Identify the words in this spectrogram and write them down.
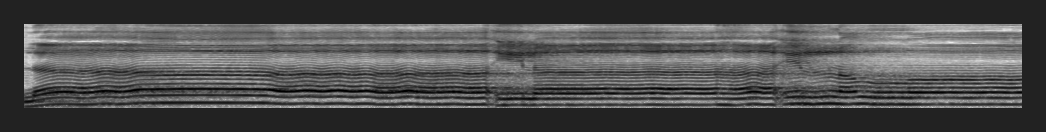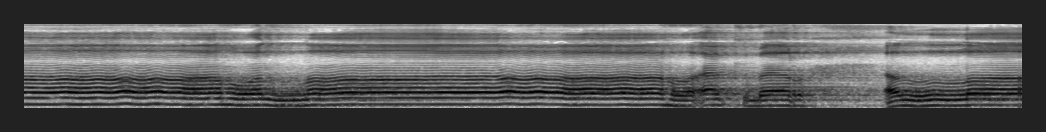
لا إله إلا الله والله أكبر الله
